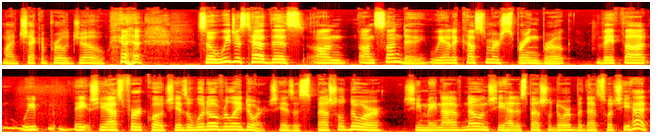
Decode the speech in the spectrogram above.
My Check A Pro Joe. so we just had this on on Sunday. We had a customer spring broke. They thought we they, she asked for a quote. She has a wood overlay door. She has a special door. She may not have known she had a special door, but that's what she had.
